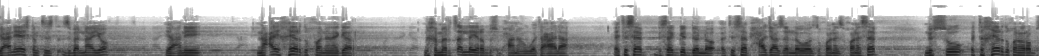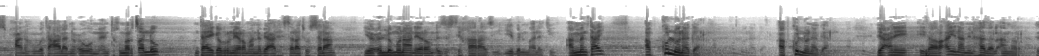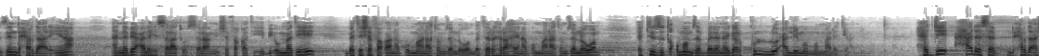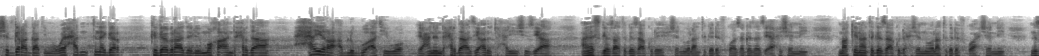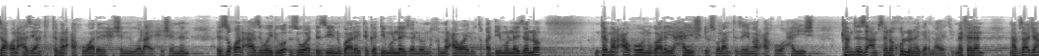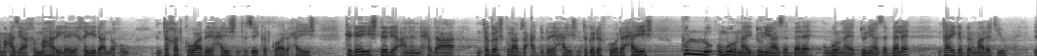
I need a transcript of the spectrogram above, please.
የዕንየሽ ከምቲ ዝበልናዮ ንዓይ ኼር ዝኾነ ነገር ንኽመርፀለይ ረቢ ስብሓንሁ ወተዓላ እቲ ሰብ ዝሰግድ ዘሎ እቲ ሰብ ሓጃ ዘለዎ ዝኾነ ዝኾነ ሰብ ንሱ እቲ ኼር ዝኾነ ረቢ ስብሓንሁ ወተዓላ ንዕኡ ምእንቲ ክመርፀሉ እንታይ ይገብሩ ነይሮም ኣነቢ ዓለ ሰላት ወሰላም ይዕልሙና ነይሮም እዚ ስቲኻራ እዚ ይብል ማለት እዩ ኣብ ምንታይ ኣብ ኩሉ ነገር ኣብ ኩሉ ነገር ያኒ ኢዛ ረኣይና ምን ሃذ ኣምር እዚ እንድሕር ድኣ ርኢና ኣነቢ ዓለ ሰላት ወሰላም ምን ሸፈቀት ብእመት በቲ ሸፈቃ ናብ እማ ናቶም ዘለዎም በቲ ርህራሀ ናብ እማ ናቶም ዘለዎም እቲ ዝጥቕሞም ዘበለ ነገር ኩሉ ዓሊሞሞም ማለት እዮም ሕጂ ሓደ ሰብ እንድሕር ደኣ ሽግር ኣጋጢሞ ወይ ሓንቲ ነገር ክገብራ ደልዩ እሞ ኸዓ እንድሕር ደኣ ሓይራ ኣብ ልቡ ኣትይዎ እንድሕር ደኣ እዚኣ ዶ ትሓይሽ እዚኣ ኣነስ ገዛ ተገዛእኩ ዶ ይሕሸኒ ወላ እንተገደፍክዋ እዛ ገዛ እዚኣ ይሕሸኒ ማኪና እንተገዛእኩ ዶ ይሕሸኒ ወላ ተገደፍክዋ ይሕሸኒ ንዛ ቆልዓ እዚኣ እንተተመርዓኹዋ ዶ ይሕሽኒ ወላ ኣይሕሸንን እዚ ቆልዓ እዚ ወይ እዚ ወዲ እዚ ንጓለይ ተገዲሙለይ ዘሎ ንክምርዓዋ ኢሉ ተቀዲሙለይ ዘሎ እንተመርዓኹዎ ንጓለይ ይሓይሽ ዶስ ወላ እንተዘይመርዓኹዎ ይሓይሽ ከምዚ ዝኣምሰለ ኩሉ ነገር ማለት እዩ መለ ናብዛ ጃምዓ እዚኣ ክመሃር ኢለ ይኸይድ ኣለኹ እንተኸድክዋ ዶ ይሓይሽ እንተዘይከድክዋ ዶ ይሓይሽ ክገይሽ ደልየ ኣነ እንድሕር ደኣ እንተገሽኩ ዶኣብዛ ዓዲ ዶ ይሓይሽ እንተገደፍክዎ ዶ ይሓይሽ ኩሉ እሙር ናይ ዱንያ ዘበለ እሙር ናይ ኣዱንያ ዘበለ እንታይ ይገብር ማለት እዩ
